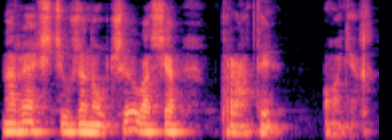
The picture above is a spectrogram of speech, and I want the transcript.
нарешті вже навчилася прати одяг.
